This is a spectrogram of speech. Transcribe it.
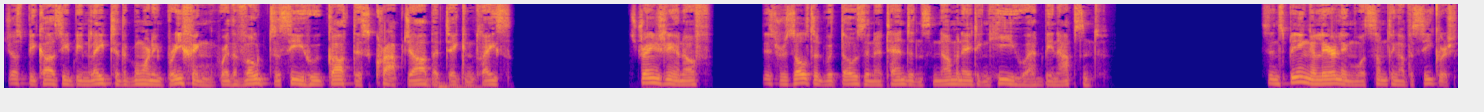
just because he'd been late to the morning briefing where the vote to see who got this crap job had taken place. Strangely enough, this resulted with those in attendance nominating he who had been absent. Since being a Leerling was something of a secret,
